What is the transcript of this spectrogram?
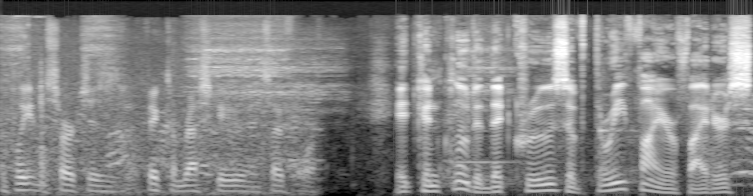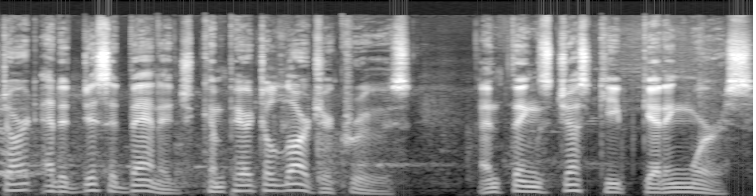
completing searches, victim rescue, and so forth. It concluded that crews of three firefighters start at a disadvantage compared to larger crews, and things just keep getting worse.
